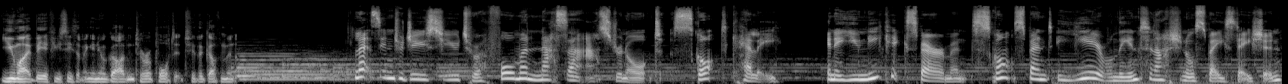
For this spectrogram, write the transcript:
you might be if you see something in your garden to report it to the government. Let's introduce you to a former NASA astronaut, Scott Kelly. In a unique experiment, Scott spent a year on the International Space Station,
